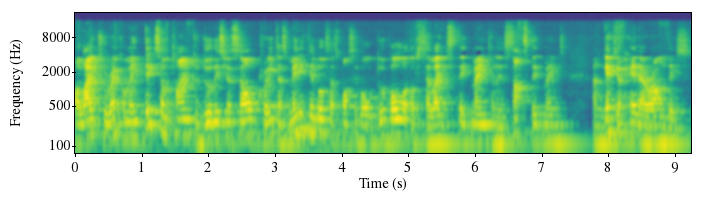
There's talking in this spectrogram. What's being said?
I'd like to recommend take some time to do this yourself, create as many tables as possible, do a whole lot of select statements and insert statements, and get your head around this.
